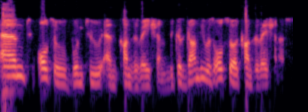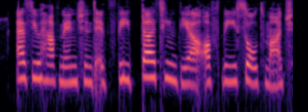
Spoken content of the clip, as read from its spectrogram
and also Ubuntu and conservation, because Gandhi was also a conservationist. As you have mentioned, it's the 13th year of the Salt March.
